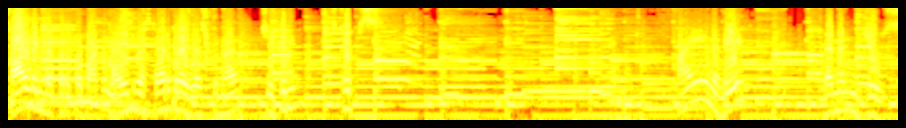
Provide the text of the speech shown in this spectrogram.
సాల్ట్ అండ్ పెప్పర్తో పాటు లైట్గా స్టర్ ఫ్రై చేసుకున్న chicken strips finally lemon juice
